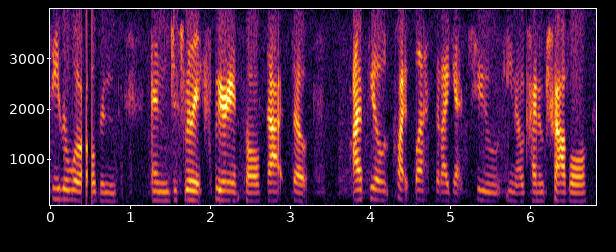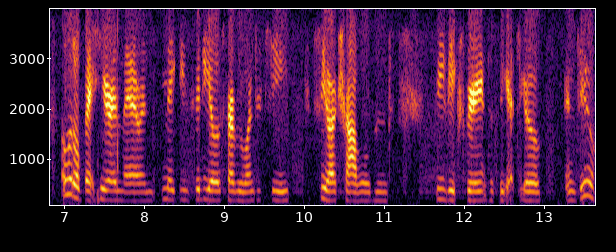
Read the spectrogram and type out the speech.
see the world and and just really experience all of that. So I feel quite blessed that I get to, you know, kind of travel a little bit here and there and make these videos for everyone to see see our travels and see the experiences we get to go and do.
